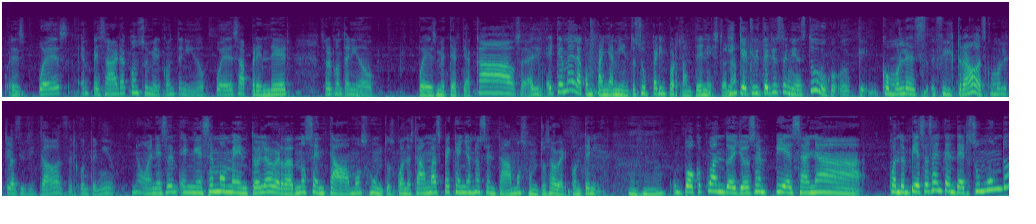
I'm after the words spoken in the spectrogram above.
pues puedes empezar a consumir contenido, puedes aprender sobre el contenido, puedes meterte acá, o sea, el, el tema del acompañamiento es súper importante en esto, ¿no? ¿Y qué criterios tenías tú? ¿O qué- ¿Cómo les filtrabas? ¿Cómo le clasificabas el contenido? No, en ese, en ese momento la verdad nos sentábamos juntos, cuando estaban más pequeños nos sentábamos juntos a ver contenido. Un poco cuando ellos empiezan a, cuando empiezas a entender su mundo,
